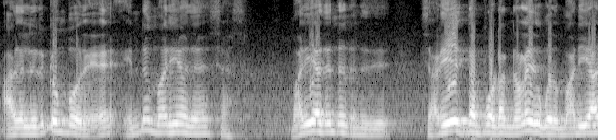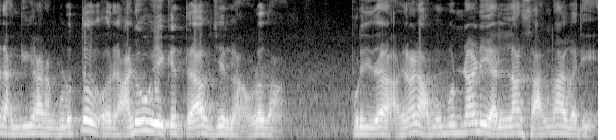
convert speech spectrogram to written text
அதில் இருக்கும்போது என்ன மரியாதை? ச- மரியாதைன்னு இருந்தது சரீரத்தை போட்டதுனால இதுக்கு ஒரு மரியாதை அங்கீகாரம் கொடுத்து ஒரு அனுபவிக்கத்தான் வச்சுருக்கான். அவ்வளோதான் புரியுதா அதனால் அவன் முன்னாடி எல்லாம் சரணாகதி.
